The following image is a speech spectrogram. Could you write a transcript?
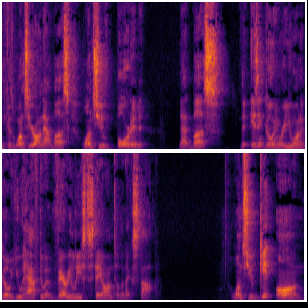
Because once you're on that bus, once you've boarded that bus, that isn't going where you want to go, you have to at very least stay on till the next stop. Once you get on,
